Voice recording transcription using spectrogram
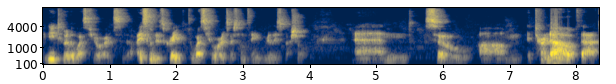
you need to go to the West Fjords. Iceland is great, but the West Fjords are something really special. And so um, it turned out that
